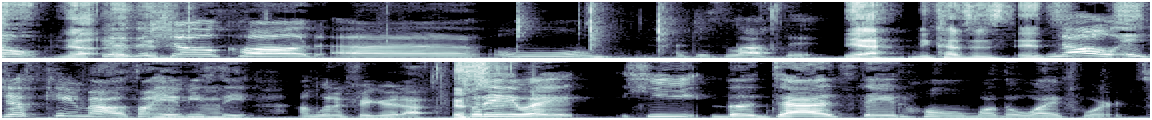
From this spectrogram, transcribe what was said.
No, no, there's a show called uh, ooh, I just lost it. yeah because it's it's No, it just came out. It's on ABC. I'm gonna figure it out. Mm-hmm. It's- but anyway, he the dad stayed home while the wife worked,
